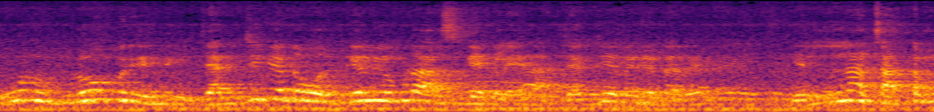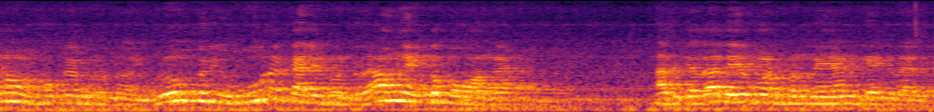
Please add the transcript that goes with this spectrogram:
மூணு இவ்வளோ பெரிய இன்னைக்கு ஜட்ஜி கேட்ட ஒரு கேள்வி கூட அரசு கேட்கலையா? ஜட்ஜி என்ன கேட்டாரு? எல்லா சட்டம்லாம் ஒரு பக்கம் இருக்கட்டும் இவ்வளோ பெரிய ஊரை காலி பண்ணுறது அவங்க எங்கே போவாங்க? அதுக்கு ஏதாவது ஏற்பாடு பண்ணலையான்னு கேட்குறாரு.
